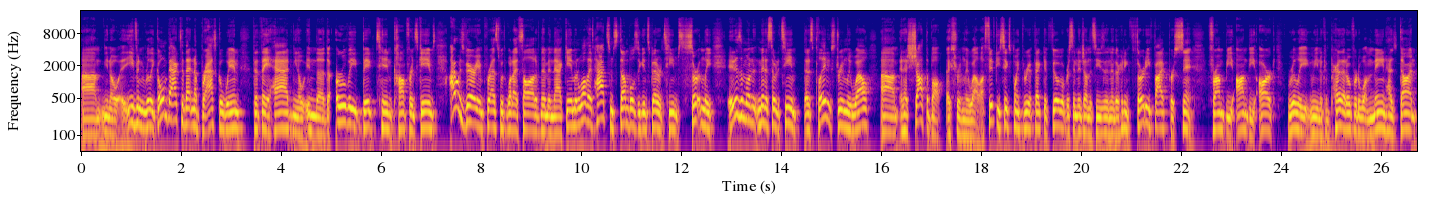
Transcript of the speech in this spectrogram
Um, you know, even really going back to that Nebraska win that they had, you know, in the the early Big Ten conference games, I was very impressed with what I saw out of them in that game. And while they've had some stumbles against better teams, certainly it is a Minnesota team that has played extremely well um, and has shot the ball extremely well. A 56.3 effective field goal percentage on the season, and they're hitting 35% from beyond the arc. Really, you know, compare that over to what Maine has done.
